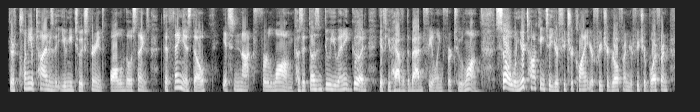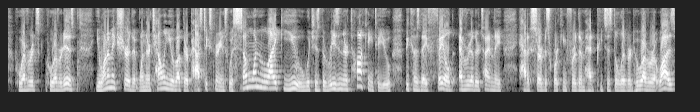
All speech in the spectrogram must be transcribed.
there's plenty of times that you need to experience all of those things. The thing is, though, it's not for long because it doesn't do you any good if you have the bad feeling for too long. So when you're talking to your future client, your future girlfriend, your future boyfriend, whoever it's whoever it is, you want to make sure that when they're telling you about their past experience with someone like you, which is the reason they're talking to you because they failed every other time they had a service working for them, had pizzas delivered, whoever it was,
